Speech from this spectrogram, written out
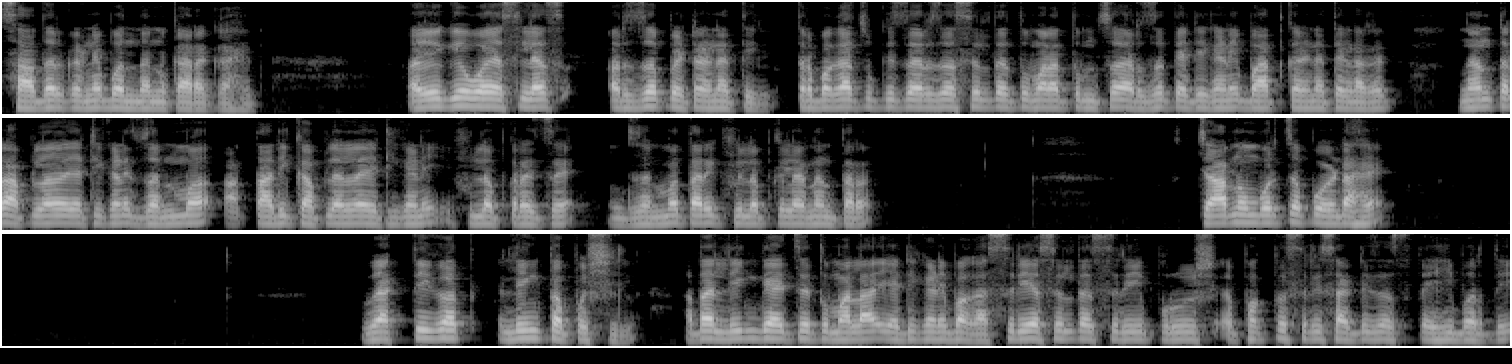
सादर करणे बंधनकारक आहेत. अयोग्य वय असल्यास अर्ज पेटवण्यात येईल. तर बघा चुकीचा अर्ज असेल तर तुम्हाला तुमचा अर्ज त्या ठिकाणी बाद करण्यात येणार आहे. नंतर आपल्याला या ठिकाणी जन्म तारीख आपल्याला या ठिकाणी फिलअप करायचं आहे जन्मतारीख फिलअप केल्यानंतर चार नंबरचा पॉईंट आहे. व्यक्तिगत लिंग तपशील. आता लिंक द्यायचं आहे तुम्हाला या ठिकाणी बघा स्त्री असेल तर स्त्री पुरुष फक्त स्त्रीसाठीच असते ही भरती.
